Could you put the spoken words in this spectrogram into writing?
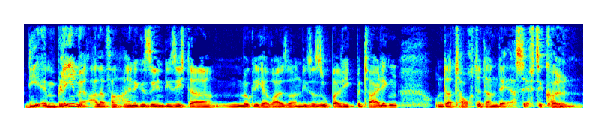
die Embleme aller Vereine gesehen, die sich da möglicherweise an dieser Super League beteiligen. Und da tauchte dann der erste FC Köln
